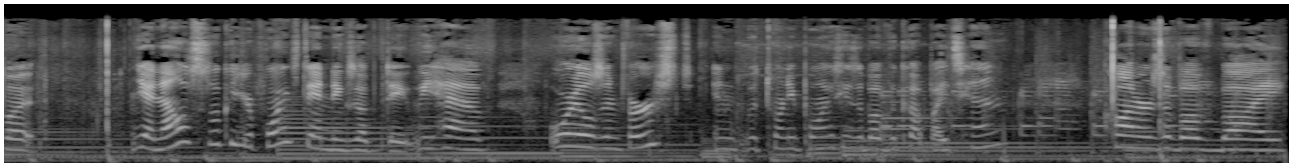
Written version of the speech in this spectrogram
But yeah, now let's look at your point standings update. We have Orioles in first in, with 20 points. He's above the cut by 10. Connor's above by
